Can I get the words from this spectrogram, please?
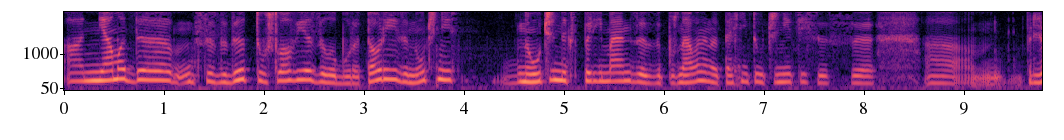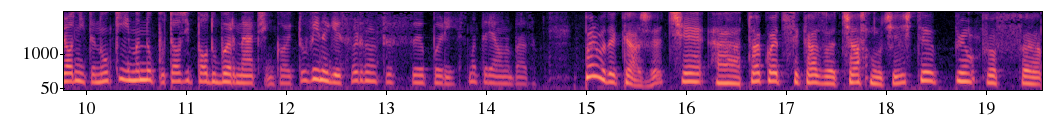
а, няма да създадат условия за лаборатории, за научни научен експеримент за запознаване на техните ученици с а, природните науки, именно по този по-добър начин, който винаги е свързан с пари, с материална база. Първо да кажа, че а, това, което се казва частно училище, в а,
